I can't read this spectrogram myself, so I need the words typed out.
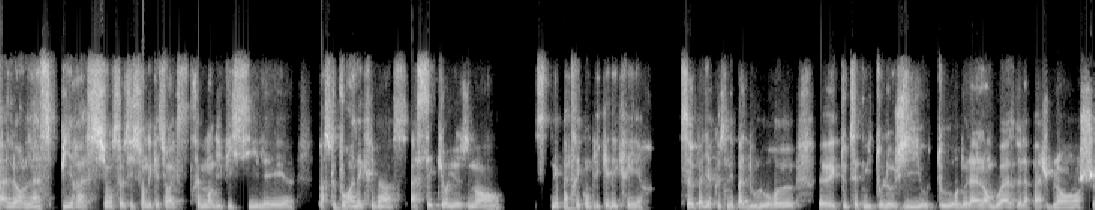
Alors l'inspiration, ça aussi sont des questions extrêmement difficiles et parce que pour un écrivain assez curieusement, ce n'est pas très compliqué d'écrire. Ça ne veut pas dire que ce n'est pas douloureux, euh, et toute cette mythologie autour de la l'angoisse de la page blanche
